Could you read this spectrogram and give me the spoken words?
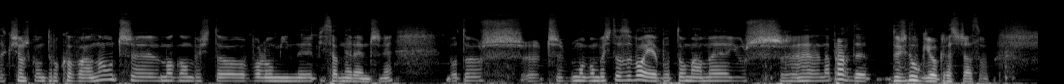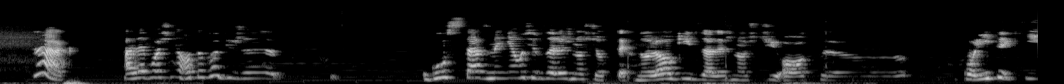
e, książką drukowaną, czy mogą być to woluminy pisane ręcznie? Bo to już, e, czy mogą być to zwoje, bo to mamy już e, naprawdę dość długi okres czasu. Tak, ale właśnie o to chodzi, że gusta zmieniały się w zależności od technologii, w zależności od e, polityki,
